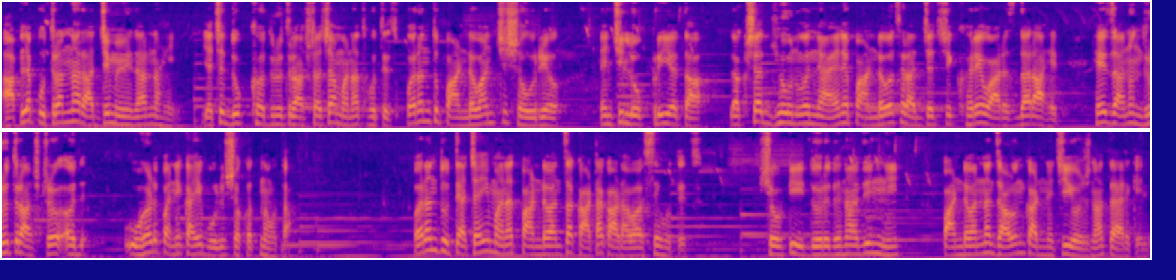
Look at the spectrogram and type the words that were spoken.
आपल्या पुत्रांना राज्य मिळणार नाही याचे दुःख धृतराष्ट्राच्या मनात होतेच परंतु पांडवांचे शौर्य त्यांची लोकप्रियता लक्षात घेऊन व न्यायाने पांडवच राज्याचे खरे वारसदार आहेत हे जाणून धृतराष्ट्र उघडपणे काही बोलू शकत नव्हता. परंतु त्याच्याही मनात पांडवांचा काटा काढावा असे होतेच. शेवटी दुर्धनादींनी पांडवांना जाळून काढण्याची योजना तयार केली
